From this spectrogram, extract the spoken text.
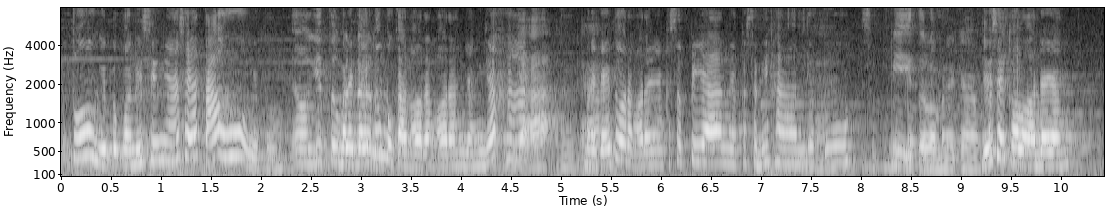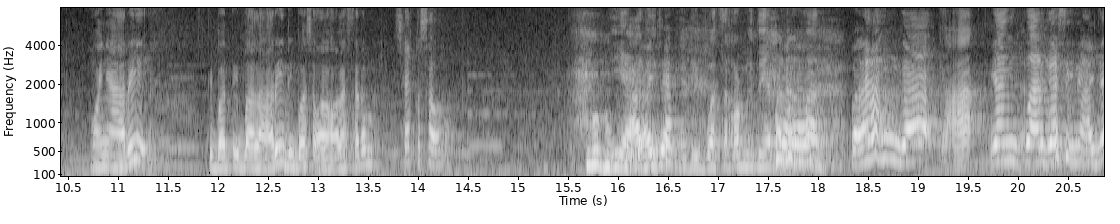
itu gitu kondisinya. Saya tahu gitu. Oh gitu. mereka bener. itu bukan orang-orang yang jahat. Enggak, enggak. Mereka itu orang-orang yang kesepian, yang kesedihan Ya, gitu. Sepi itu loh mereka. Jadi saya kalau ada yang mau nyari tiba-tiba lari dibawa seolah-olah serem, saya kesel. Iya, Gitu aja. aja. dibuat serem itu ya Pak Darman. Padahal enggak. Kak. Yang keluarga sini aja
